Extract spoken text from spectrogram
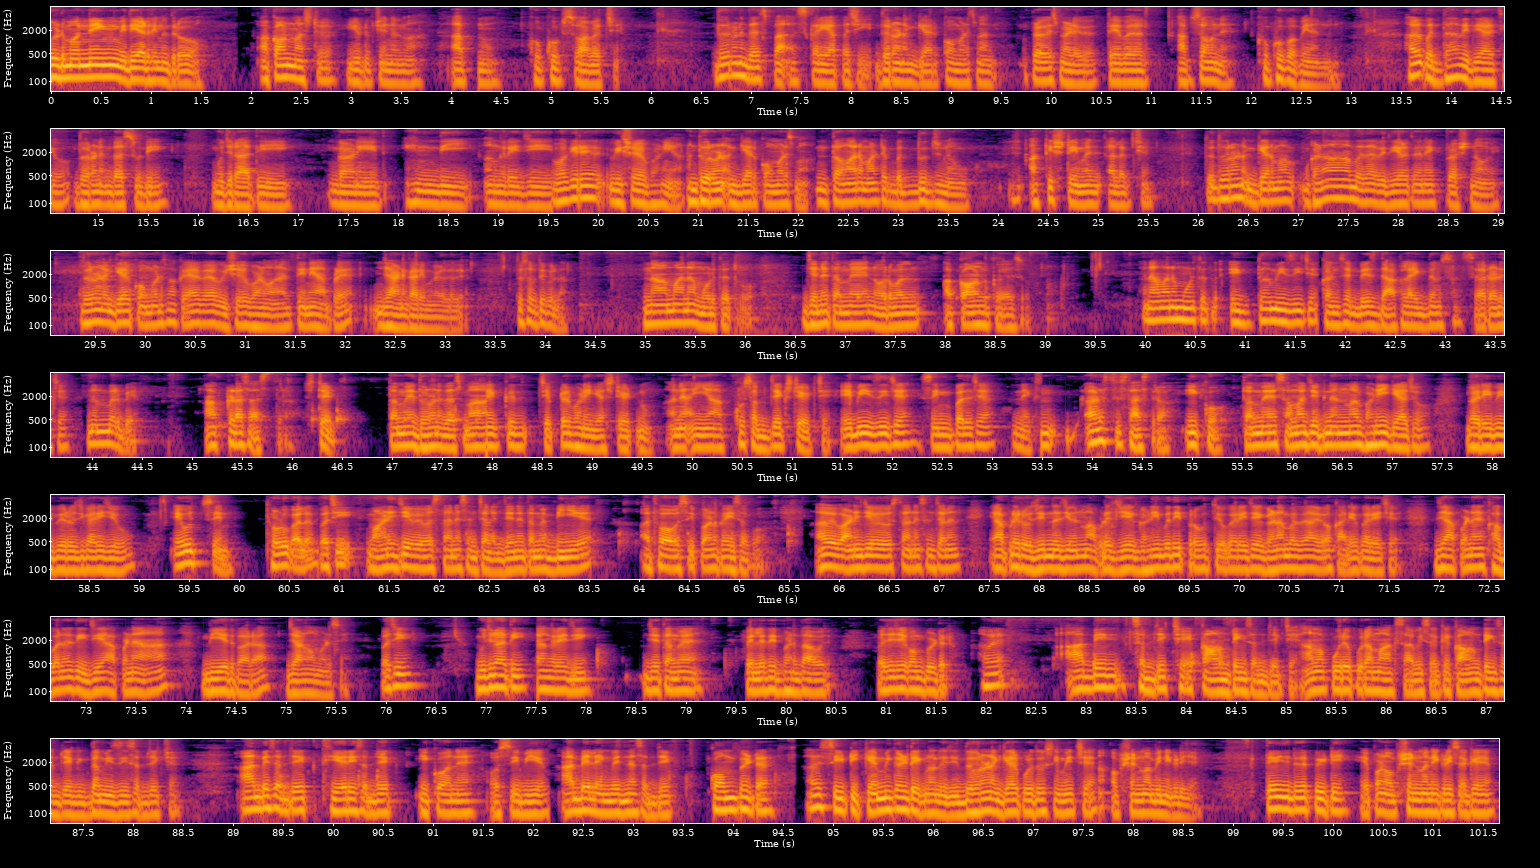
Good morning વિદ્યાર્થી મિત્રો. Account master YouTube ચેનલમાં આપનું ખૂબ ખૂબ સ્વાગત છે. ધોરણ દસ પાસ કર્યા પછી ધોરણ અગિયાર કોમર્સમાં પ્રવેશ મેળવ્યો તે બદલ આપ સૌને ખૂબ ખૂબ અભિનંદન. હવે બધા વિદ્યાર્થીઓ ધોરણ દસ સુધી ગુજરાતી, ગણિત, હિન્દી, અંગ્રેજી વગેરે વિષયો ભણ્યા. ધોરણ અગિયાર કોમર્સમાં તમારા માટે બધું જ નવું. આખી સ્ટ્રીમ જ અલગ છે. તો ધોરણ અગિયારમાં ઘણા બધા વિદ્યાર્થીઓને એક પ્રશ્ન હોય. ધોરણ અગિયાર કોમર્સમાં કયા કયા વિષયો ભણવાના તેની આપણે જાણકારી મેળવીએ તો સૌથી પહેલાં, નામાના મૂળ તત્વો, જેને તમે નોર્મલ અકાઉન્ટ કહેશો નામાના મૂળ તત્વો એકદમ ઇઝી છે. કન્સેપ્ટ બેઝ દાખલા એકદમ સરળ છે. નંબર બે, આંકડાશાસ્ત્ર સ્ટેટ તમે ધોરણ દસમાં એક ચેપ્ટર ભણી ગયા સ્ટેટનું અને અહીંયા આખું સબ્જેક્ટ સ્ટેટ છે. એ બી ઇઝી છે સિમ્પલ છે. નેક્સ્ટ અર્થશાસ્ત્ર ઇકો તમે સમાજ વિજ્ઞાનમાં ભણી ગયા છો. ગરીબી, બેરોજગારી જેવું. એવું જ સેમ થોડુંક અલગ. પછી વાણિજ્ય વ્યવસ્થા અને સંચાલન, જેને તમે બીએ અથવા ઓસી પણ કહી શકો. હવે વાણિજ્ય વ્યવસ્થા અને સંચાલન એ આપણે રોજિંદા જીવનમાં આપણે જે ઘણી બધી પ્રવૃત્તિઓ કરીએ છીએ, ઘણા બધા એવા કાર્યો કરીએ છીએ, જે આપણને ખબર નથી, જે આપણને આ બીએ દ્વારા જાણવા મળશે. પછી ગુજરાતી, અંગ્રેજી, જે તમે પહેલેથી ભણતા આવો છો. પછી છે કોમ્પ્યુટર. હવે આ બે સબ્જેક્ટ છે, એ કાઉન્ટિંગ સબ્જેક્ટ છે. આમાં પૂરેપૂરા માર્ક્સ આવી શકે. કાઉન્ટિંગ સબ્જેક્ટ એકદમ ઇઝી સબ્જેક્ટ છે. આ બે સબ્જેક્ટ થિયરી સબ્જેક્ટ ઇકો અને ઓસીબીએ આ બે લેંગ્વેજના સબ્જેક્ટ કોમ્પ્યુટર હવે સીટી કેમિકલ ટેકનોલોજી ધોરણ અગિયાર પૂરતું સીમિત છે ઓપ્શનમાં બી નીકળી જાય. તેવી જ રીતે પીટી એ પણ ઓપ્શનમાં નીકળી શકે છે.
